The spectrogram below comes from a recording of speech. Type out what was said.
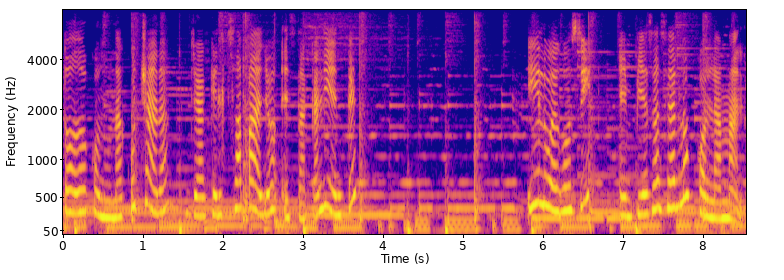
todo con una cuchara, ya que el zapallo está caliente. Luego sí, empieza a hacerlo con la mano.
